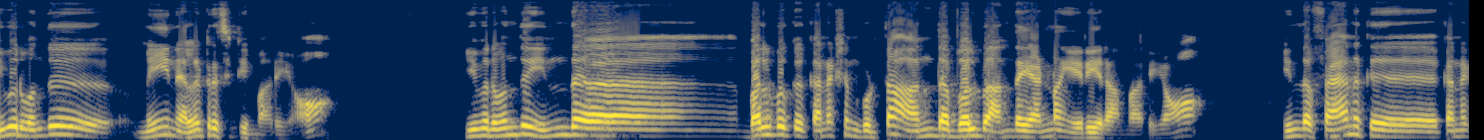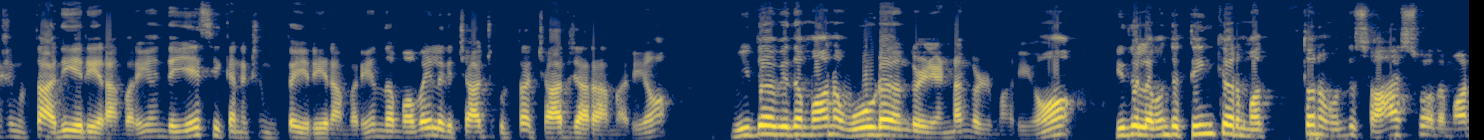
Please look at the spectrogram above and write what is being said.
இவர் வந்து மெயின் எலக்ட்ரிசிட்டி மாதிரியும் இவர் வந்து இந்த பல்புக்கு கனெக்ஷன் கொடுத்தா அந்த பல்பு அந்த எண்ணம் எரியற மாதிரியும் இந்த ஃபேனுக்கு கனெக்ஷன் கொடுத்தா அது எரியற மாதிரியும் இந்த ஏசி கனெக்ஷன் கொடுத்தா எரியற மாதிரியும் இந்த மொபைலுக்கு சார்ஜ் கொடுத்தா சார்ஜ் ஆகிற மாதிரியும் விதவிதமான ஊடகங்கள் எண்ணங்கள் மாதிரியும் இதுல வந்து திங்கர் மொத்தம் வந்து சாஸ்வதமான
